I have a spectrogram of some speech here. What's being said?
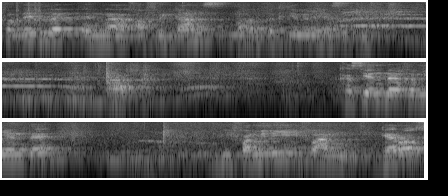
verduidelijk in uh, Afrikaans, maar vergeef me alsjeblieft. Uh, geziende gemeente, die familie van Geros.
